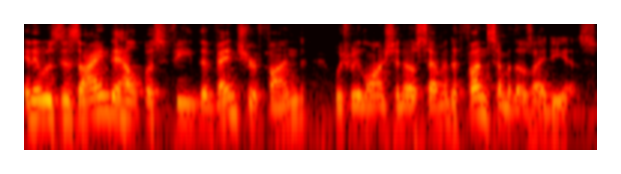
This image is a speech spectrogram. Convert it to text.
And it was designed to help us feed the venture fund, which we launched in 07 to fund some of those ideas.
